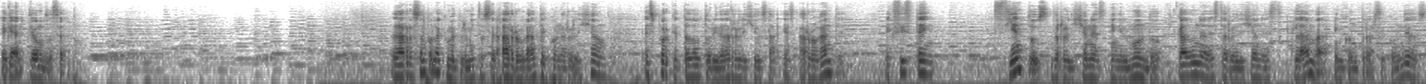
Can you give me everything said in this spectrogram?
again, ¿qué vamos a hacer? La razón por la que me permito ser arrogante con la religión es porque toda autoridad religiosa es arrogante. Existen cientos de religiones en el mundo y cada una de estas religiones clama encontrarse con Dios.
